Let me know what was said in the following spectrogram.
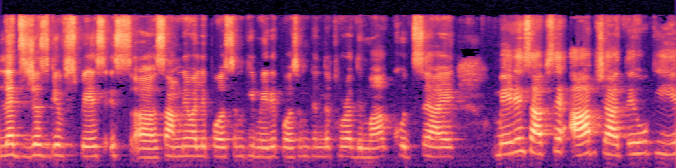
लेट्स जस्ट गिव स्पेस इस uh, सामने वाले पर्सन की मेरे पर्सन के अंदर थोड़ा दिमाग खुद से आए। मेरे हिसाब से आप चाहते हो कि ये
